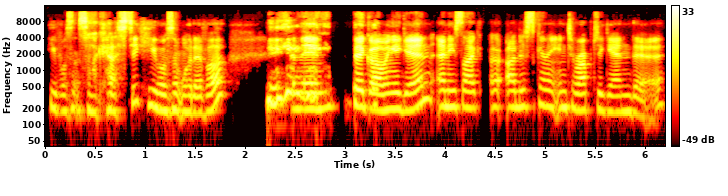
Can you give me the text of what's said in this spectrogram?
he wasn't sarcastic, he wasn't whatever. And then they're going again. And he's like, I'm just going to interrupt again there.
